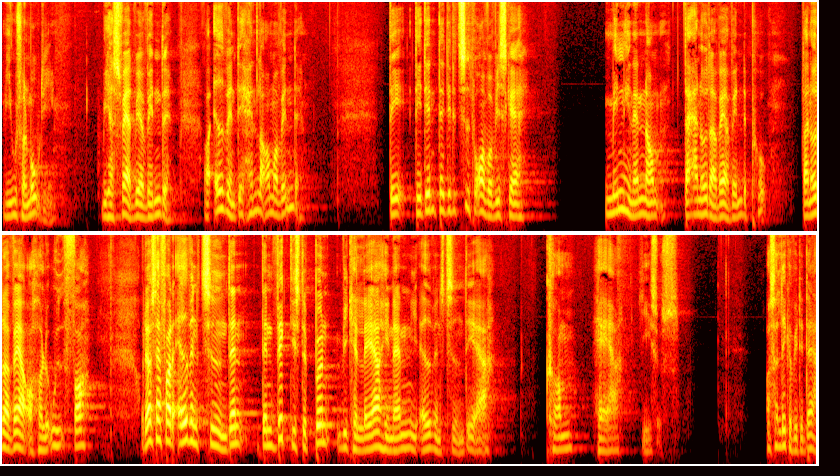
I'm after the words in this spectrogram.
vi er utålmodige. Vi har svært ved at vente. Og advent, det handler om at vente. Det, det, er det, det er det tid på året, hvor vi skal minde hinanden om, der er noget, der er værd at vente på. Der er noget, der er værd at holde ud for. Og det er også derfor, at adventstiden, den, den vigtigste bøn, vi kan lære hinanden i adventstiden, det er, kom Herre Jesus. Og så ligger vi det der,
